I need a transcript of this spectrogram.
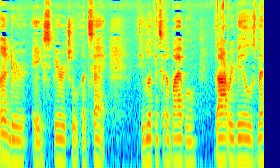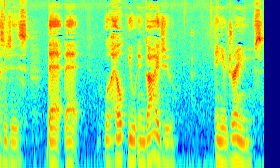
under a spiritual attack. If you look into the Bible, God reveals messages that that will help you and guide you in your dreams.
